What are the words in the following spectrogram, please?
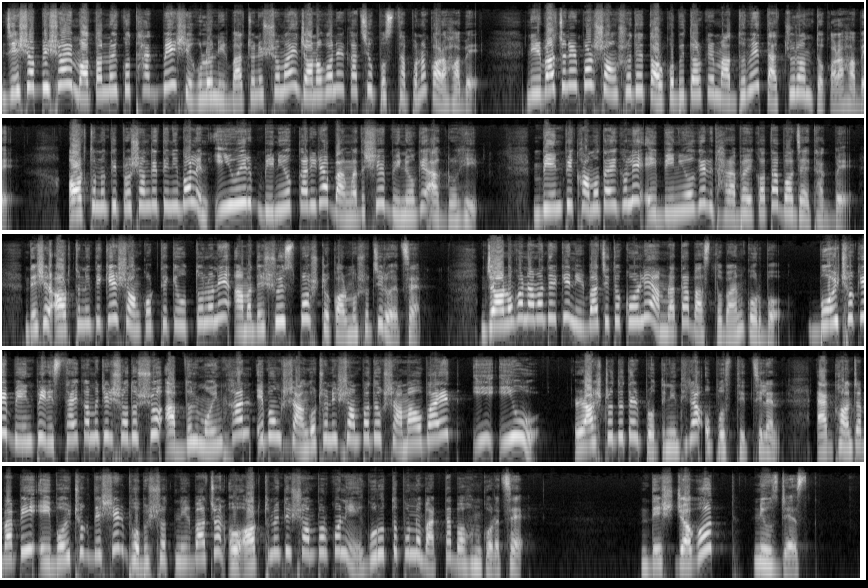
যেসব বিষয়ে মতানৈক্য থাকবে, সেগুলো নির্বাচনের সময় জনগণের কাছে উপস্থাপনা করা হবে। নির্বাচনের পর সংসদে তর্ক বিতর্কের মাধ্যমে তা চূড়ান্ত করা হবে। অর্থনীতি প্রসঙ্গে তিনি বলেন, ইউইর বিনিয়োগকারীরা বাংলাদেশে বিনিয়োগে আগ্রহী। বিএনপি ক্ষমতায় গেলে এই বিনিয়োগের ধারাবাহিকতা বজায় থাকবে। দেশের অর্থনীতিকে সংকট থেকে উত্তোলনে আমাদের সুস্পষ্ট কর্মসূচি রয়েছে। জনগণ আমাদেরকে নির্বাচিত করলে আমরা তা বাস্তবায়ন করব। বৈঠকে বিএনপির স্থায়ী কমিটির সদস্য আব্দুল মঈন খান এবং সাংগঠনিক সম্পাদক শামা ওবায়েদ, ইইউ, রাষ্ট্রদূতের প্রতিনিধিরা উপস্থিত ছিলেন। এক ঘণ্টাব্যাপী এই বৈঠক দেশের ভবিষ্যৎ নির্বাচন ও অর্থনৈতিক সম্পর্ক নিয়ে গুরুত্বপূর্ণ বার্তা বহন করেছে। দেশ জগৎ, নিউজ ডেস্ক।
